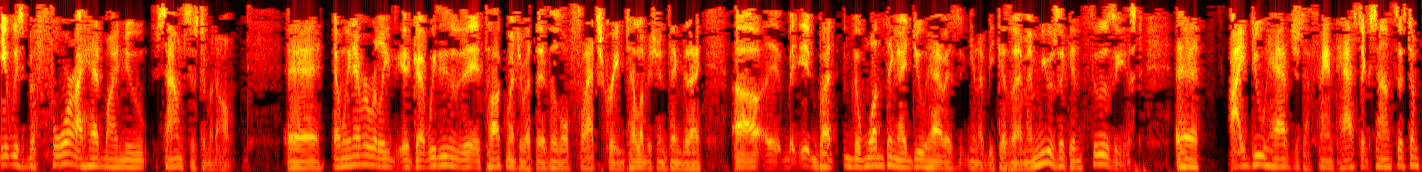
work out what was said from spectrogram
it was before I had my new sound system at home. Uh, and we never really uh, got, we didn't talk much about the, the little flat screen television thing that I, uh, but, but the one thing I do have is, you know, because I'm a music enthusiast, uh, I do have just a fantastic sound system.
